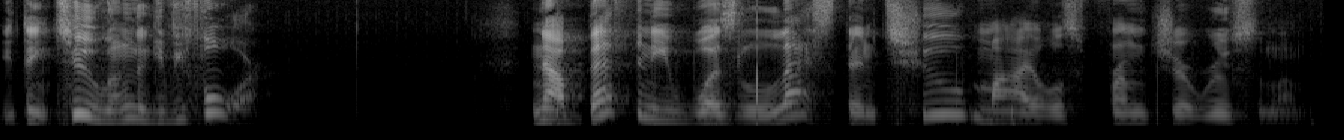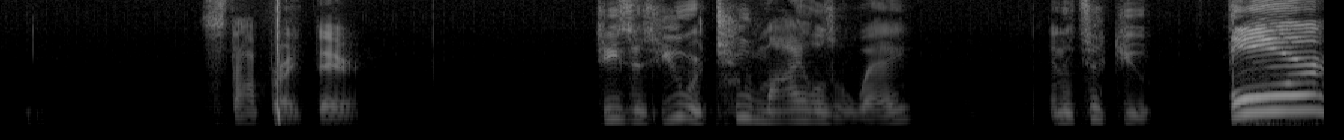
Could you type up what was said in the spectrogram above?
you think two, I'm gonna give you four. Now, Bethany was less than two miles from Jerusalem. Stop right there. Jesus, you were two miles away, and it took you four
